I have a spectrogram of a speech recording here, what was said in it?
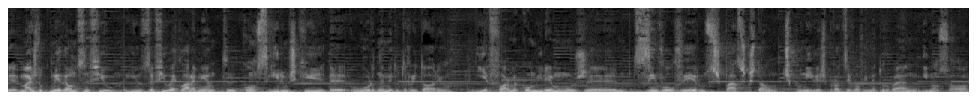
Eh, Mais do que medo, é um desafio. E o desafio é claramente conseguirmos que eh, o ordenamento do território e a forma como iremos eh, desenvolver os espaços que estão disponíveis para o desenvolvimento urbano e não só,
